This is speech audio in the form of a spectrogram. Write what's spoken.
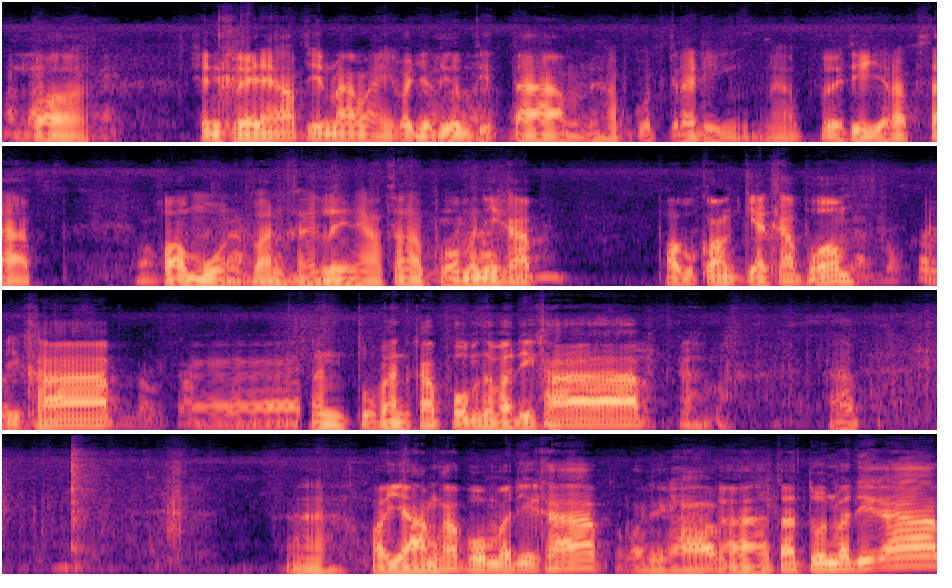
มันก็ลั่นไงเช่นเคยนะครับที่มาใหม่ก็อย่าลืมติดตามนะครับ กดกระดิ่งนะครับ เพื่อที่จะรับทราบข้อมูลก่อนใครเลยนะครับสำหรับผมวันนี้ครับพอบุกองเกียรติครับผมสวัสดีครับท่านตุพันธ์ครับผมสวัสดีครับครับอ่าพอยามครับผมสวัสดีครับสวัสดีครับอ่าตาตุนสวัสดีครับ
